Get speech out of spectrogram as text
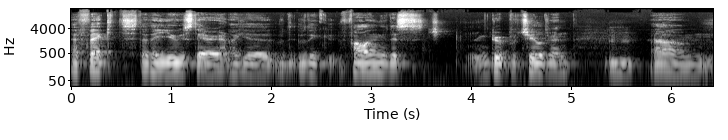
effect that they use there, like uh, the, following this ch- group of children Mm-hmm. um,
